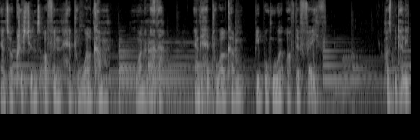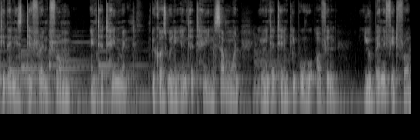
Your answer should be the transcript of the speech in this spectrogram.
And so christians often had to welcome one another. And they had to welcome people who were of the faith. Hospitality then is different from entertainment because when you entertain someone you entertain people who often you benefit from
